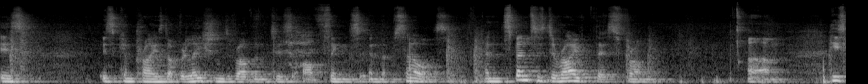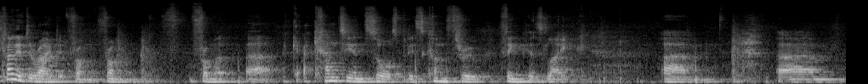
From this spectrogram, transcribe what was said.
is is comprised of relations rather than it is of things in themselves. And Spencer's derived this from. Um, he's kind of derived it from from from a, uh, a Kantian source, but it's come through thinkers like um, um,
